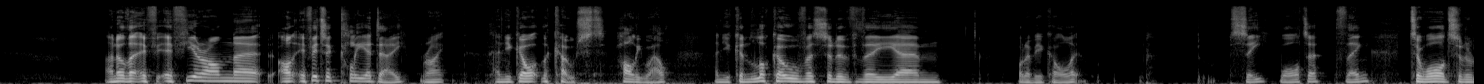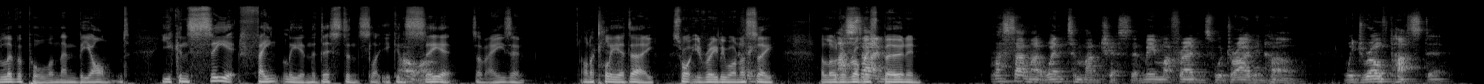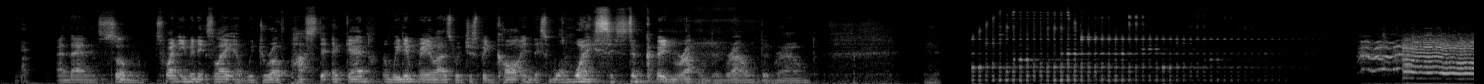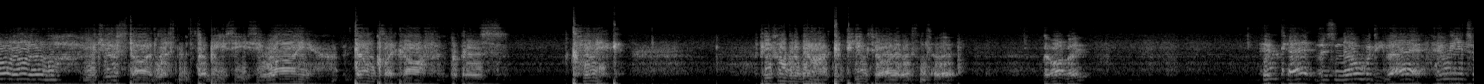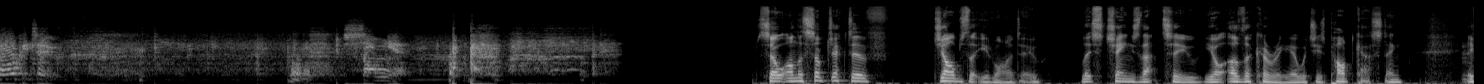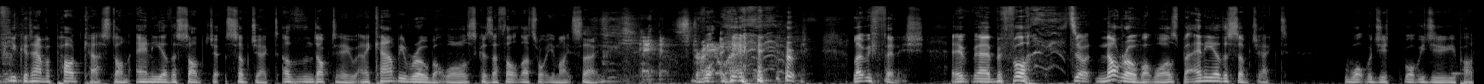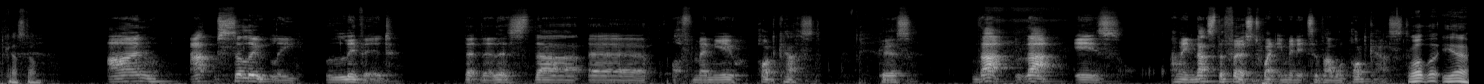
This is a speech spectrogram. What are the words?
I know that if if you're on uh, on if it's a clear day, right, and you go up the coast, Holywell, and you can look over sort of the um, whatever you call it, sea, water thing towards sort of Liverpool and then beyond, you can see it faintly in the distance. Like you can Oh, wow. see it. It's amazing. On a clear day, it's what you really want to see. A load of rubbish time- burning. Last time I went to Manchester, me and my friends were driving home. We drove past it, and then some 20 minutes later, we drove past it again, and we didn't realise we'd just been caught in this one way system going round and round and round. You just started listening to WCCY. Don't click off because click. People aren't going to be on a computer while they listen to it. They won't be. Who cares? There's nobody there. Who are you talking to? Sonia. So, on the subject of jobs that you'd want to do, let's change that to your other career, which is podcasting. If you could have a podcast on any other subject subject other than Doctor Who, and it can't be Robot Wars because I thought that's what you might say. Yeah, straight away. Let me finish. If, uh, before, so not Robot Wars, but any other subject. What would you What would you do your podcast on? I'm absolutely livid that that there's that uh, off menu podcast because that that is, I mean, that's the first 20 minutes of our podcast. Well, yeah,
